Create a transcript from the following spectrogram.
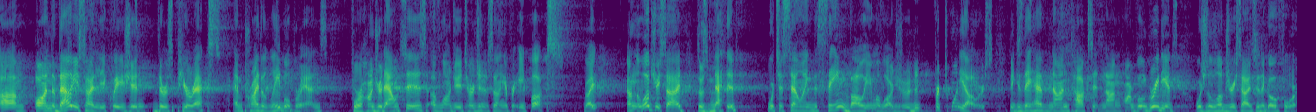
Um, on the value side of the equation, there's Purex and private label brands for 100 ounces of laundry detergent and selling it for eight bucks, right? On the luxury side, there's Method, which is selling the same volume of laundry detergent for $20 because they have non-toxic, non-harmful ingredients, which the luxury side is gonna go for.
